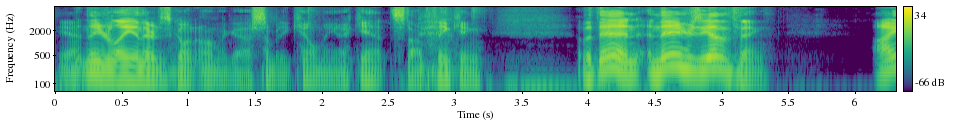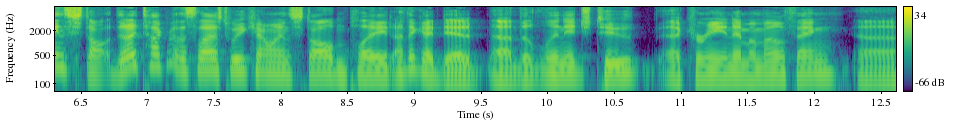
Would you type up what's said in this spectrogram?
yeah. And then you're laying there just going, "Oh my gosh, somebody kill me! I can't stop thinking." But then, and then here's the other thing. I installed. Did I talk about this last week? How I installed and played? I think I did. Uh, the Lineage Two uh, Korean MMO thing uh,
